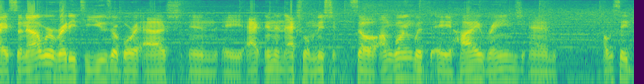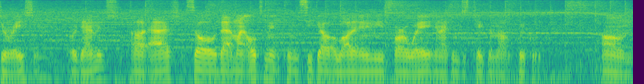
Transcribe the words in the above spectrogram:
Alright, so now we're ready to use our boy Ash in a in an actual mission. So I'm going with a high range and I would say duration or damage uh, Ash so that my ultimate can seek out a lot of enemies far away and I can just take them out quickly. Um,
